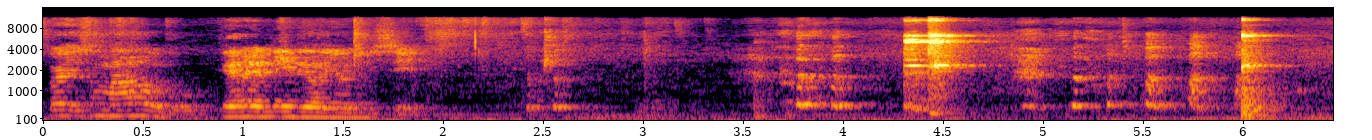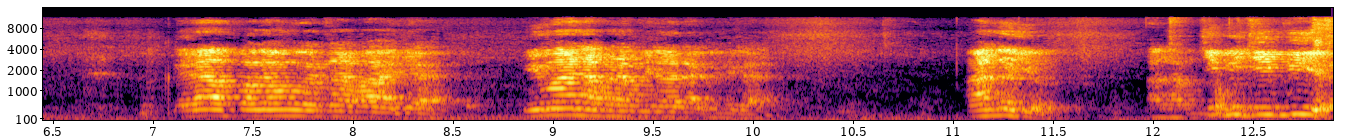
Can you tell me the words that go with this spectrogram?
kayak semau, kerene riyo dhisik. Kenapa kamu kenapa aja? Gimana penampilan aku sekarang? Anu yo, Alhamdulillah. cibi-cibi ya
